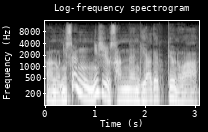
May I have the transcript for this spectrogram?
あの、2023年利上げっていうのは、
